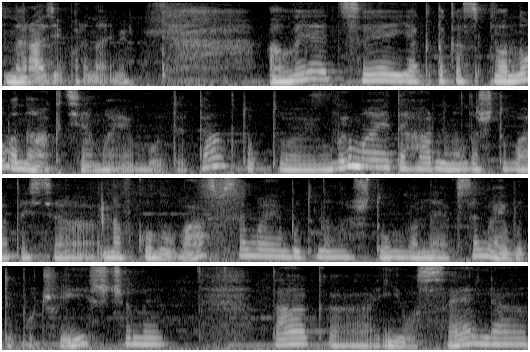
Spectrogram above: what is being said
Наразі, принаймні. Але це як така спланована акція має бути. так? Тобто ви маєте гарно налаштуватися, навколо вас все має бути налаштоване, все має бути почищене. Так, е, і оселя,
